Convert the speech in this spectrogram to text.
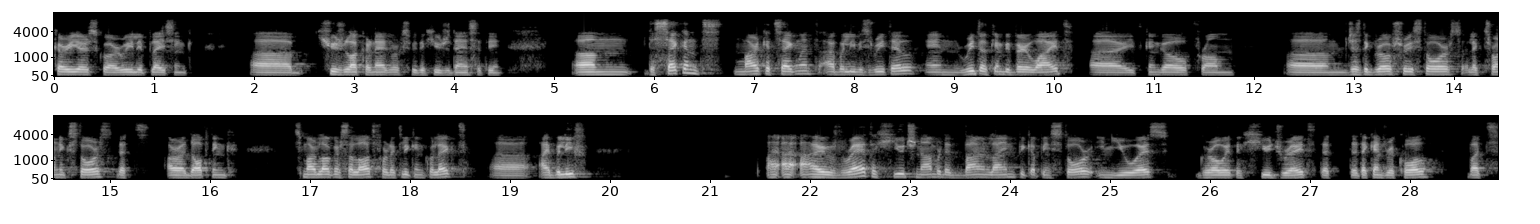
carriers who are really placing uh, huge locker networks with a huge density. Um, the second market segment, I believe, is retail, and retail can be very wide. Uh, it can go from um, just the grocery stores, electronic stores that are adopting smart lockers a lot for the click and collect. Uh, I believe I, I've read a huge number that buy online, pick up in store in US grow at a huge rate that, that I can't recall. But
